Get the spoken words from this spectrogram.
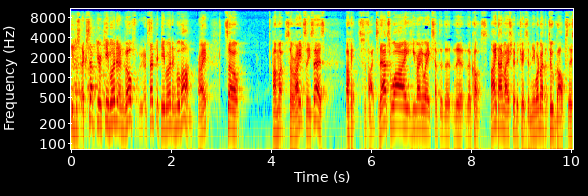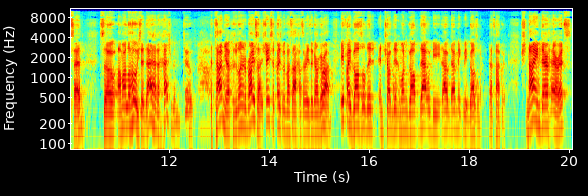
you just accept your kibbud and go for, accept your kibbud and move on, right? So, um, so right. So he says. Okay, so fine. So that's why he right away accepted the, the, the coast. My time I actually betrayed him. What about the two gulps? They said. So Amar Lahu, he said that had a cheshbon too. Wow. The Tanya, because we learned in the Brisa, if I guzzled it and chugged it in one gulp, that would be that would, that would make me a guzzler. That's not good. Shnaim derech eretz.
